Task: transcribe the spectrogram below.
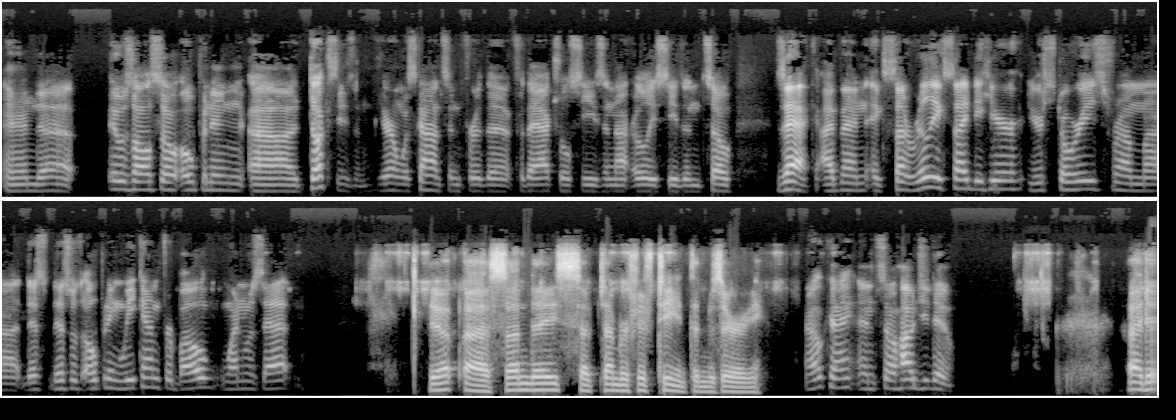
and uh, it was also opening uh, duck season here in Wisconsin for the for the actual season, not early season. So Zach, I've been excited, really excited to hear your stories from uh, this. This was opening weekend for bow. When was that? Yep, uh, Sunday, September fifteenth in Missouri. Okay, and so how'd you do? I did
